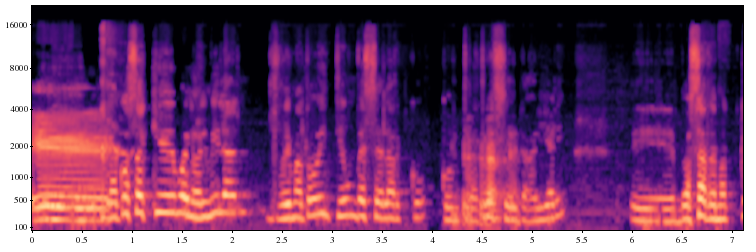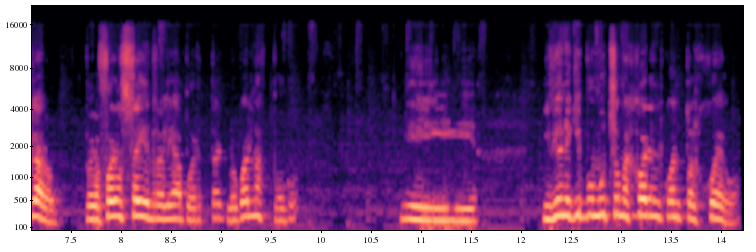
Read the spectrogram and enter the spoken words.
Eh, Eh, la cosa es que, bueno, el Milan remató 21 veces el arco contra 13 de. Cagliari. Eh, o sea, remató, claro, pero fueron 6 en realidad a puerta, lo cual no es poco. Y, y vio un equipo mucho mejor en cuanto al juego.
